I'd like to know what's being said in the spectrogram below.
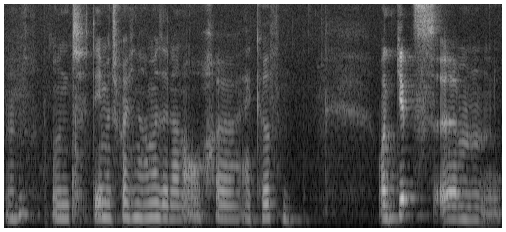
Mhm. Und dementsprechend haben wir sie dann auch äh, ergriffen. Und gibt es ähm,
